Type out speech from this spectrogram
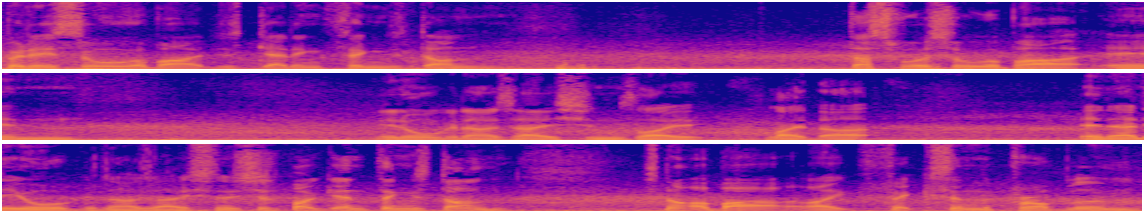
But it's all about just getting things done. That's what it's all about in in organisations like like that. In any organisation, it's just about getting things done. It's not about like fixing the problem.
